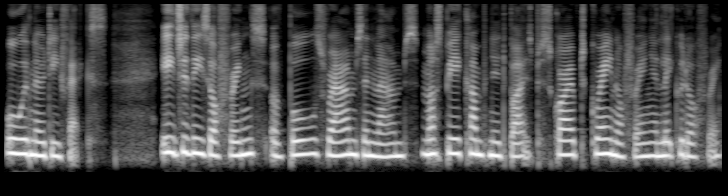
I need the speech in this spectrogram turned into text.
all with no defects. Each of these offerings of bulls, rams, and lambs must be accompanied by its prescribed grain offering and liquid offering.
